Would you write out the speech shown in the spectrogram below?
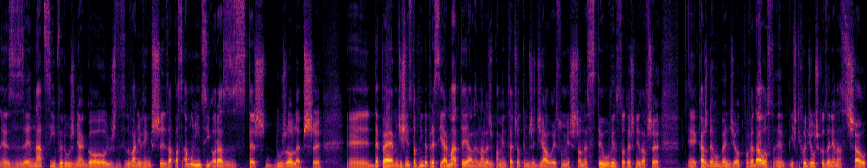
e, z nacji wyróżnia go już zdecydowanie większy zapas amunicji oraz też dużo lepszy e, DPM. 10 stopni depresji armaty, ale należy pamiętać o tym, że działo jest umieszczone z tyłu, więc to też nie zawsze e, każdemu będzie odpowiadało. Jeśli chodzi o uszkodzenia na strzał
